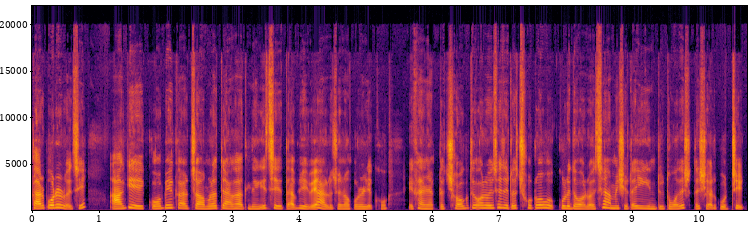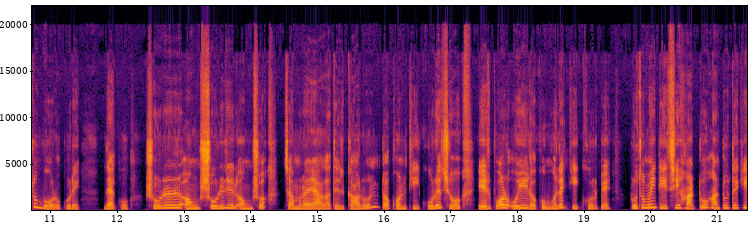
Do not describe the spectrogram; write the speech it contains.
তারপরে রয়েছে, আগে কবে কার চামড়াতে আঘাত লেগেছে তা ভেবে আলোচনা করে রেখো। এখানে একটা ছক দেওয়া রয়েছে, যেটা ছোট করে দেওয়া রয়েছে। আমি সেটাই কিন্তু তোমাদের সাথে শেয়ার করছি একটু বড় করে। দেখো, শরীরের অংশ শরীরের অংশ চামড়ায় আঘাতের কারণ, তখন কি করেছ? এরপর ওই রকম হলে কি করবে? প্রথমেই দিয়েছি হাঁটু, হাঁটুতে কি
